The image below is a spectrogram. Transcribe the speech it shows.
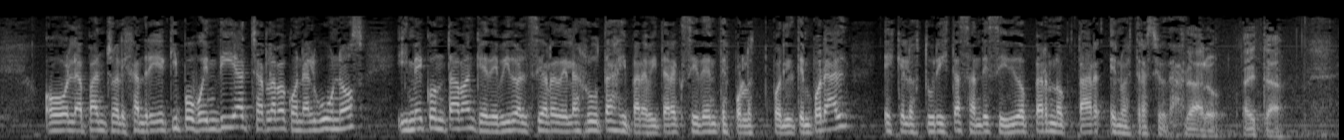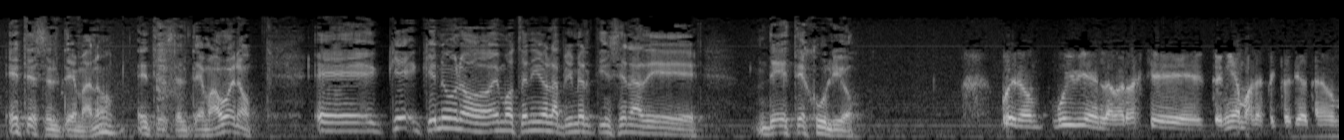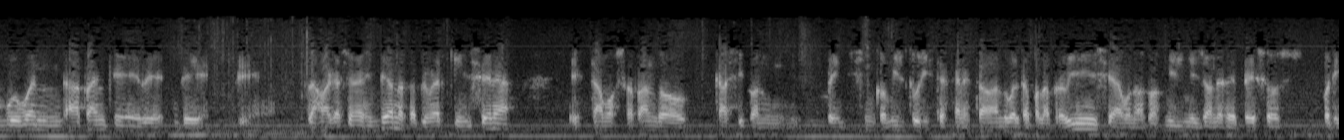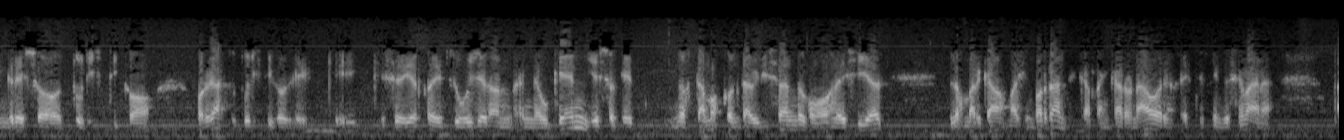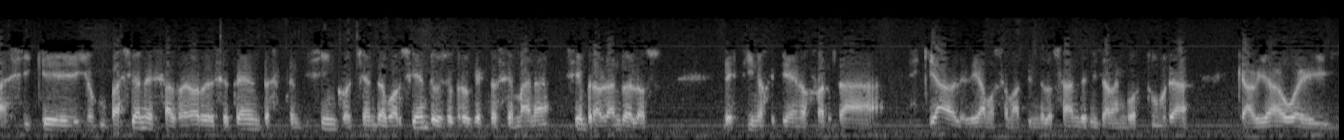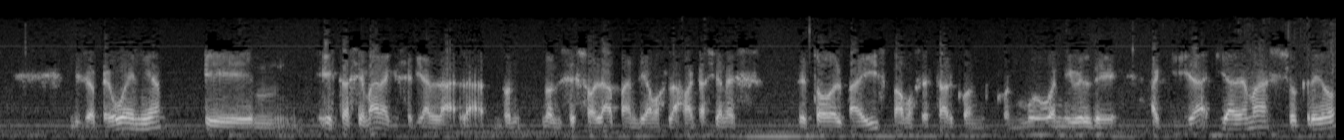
Hola Pancho, Alejandra y equipo, buen día. Charlaba con algunos y me contaban que debido al cierre de las rutas y para evitar accidentes por, los, por el temporal, es que los turistas han decidido pernoctar en nuestra ciudad. Claro, ahí está. Este es el tema, ¿no? Este es el tema. Bueno, eh, ¿qué, ¿qué número hemos tenido en la primera quincena de, de este julio? Bueno, muy bien, la verdad es que teníamos la expectativa de tener un muy buen arranque de, las vacaciones de invierno, esta primera quincena estamos cerrando casi con 25 mil turistas que han estado dando vuelta por la provincia, unos 2 mil millones de pesos por ingreso turístico, por gasto turístico que, que, que se redistribuyeron en Neuquén y eso que no estamos contabilizando, como vos decías, los mercados más importantes que arrancaron ahora, este fin de semana. Así que, y ocupaciones alrededor del 70, 75, 80%, yo creo que esta semana, siempre hablando de los destinos que tienen oferta esquiable, digamos, San Martín de los Andes, Villa Langostura, Cabiahue y Villa Pegüeña, eh, esta semana que sería la, donde se solapan, digamos, las vacaciones de todo el país, vamos a estar con, con muy buen nivel de actividad. Y además yo creo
